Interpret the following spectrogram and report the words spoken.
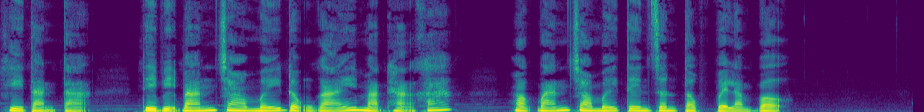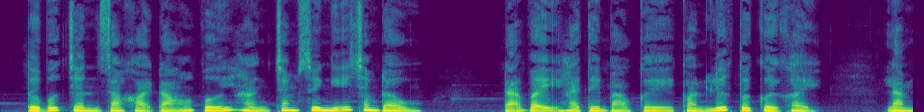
Khi tàn tạ, thì bị bán cho mấy động gái mặt hạ khác, hoặc bán cho mấy tên dân tộc về làm vợ. Tôi bước chân ra khỏi đó với hàng trăm suy nghĩ trong đầu. Đã vậy hai tên bảo kê còn liếc tôi cười khẩy, làm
